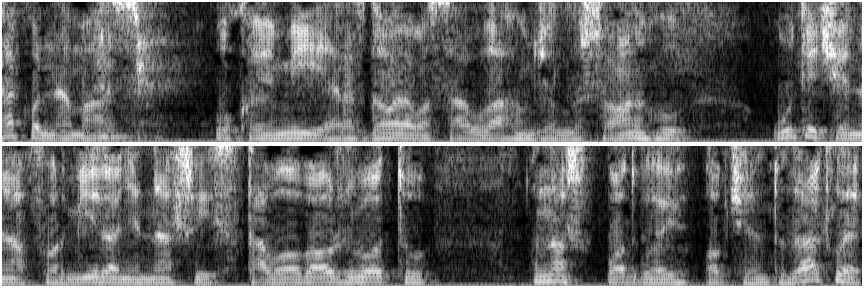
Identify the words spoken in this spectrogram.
Kako namaz u kojem mi razgovaramo sa Allahom Đalešanhu utječe na formiranje naših stavova u životu, na naš odgoj općenito. Dakle,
